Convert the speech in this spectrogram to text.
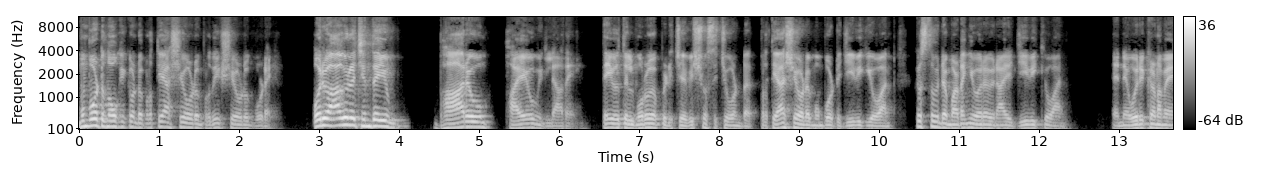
മുമ്പോട്ട് നോക്കിക്കൊണ്ട് പ്രത്യാശയോടും പ്രതീക്ഷയോടും കൂടെ ഒരു ആകുല ചിന്തയും ഭാരവും ഭയവും ഇല്ലാതെ ദൈവത്തിൽ മുറുകെ പിടിച്ച് വിശ്വസിച്ചുകൊണ്ട് പ്രത്യാശയോടെ മുമ്പോട്ട് ജീവിക്കുവാൻ ക്രിസ്തുവിന്റെ മടങ്ങിവരവിനായി ജീവിക്കുവാൻ എന്നെ ഒരുക്കണമേ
